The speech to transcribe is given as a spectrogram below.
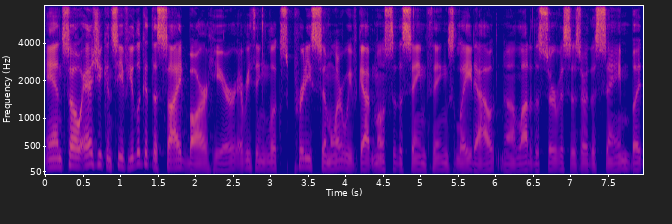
And so as you can see, if you look at the sidebar here, everything looks pretty similar. We've got most of the same things laid out. Uh, a lot of the services are the same, but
